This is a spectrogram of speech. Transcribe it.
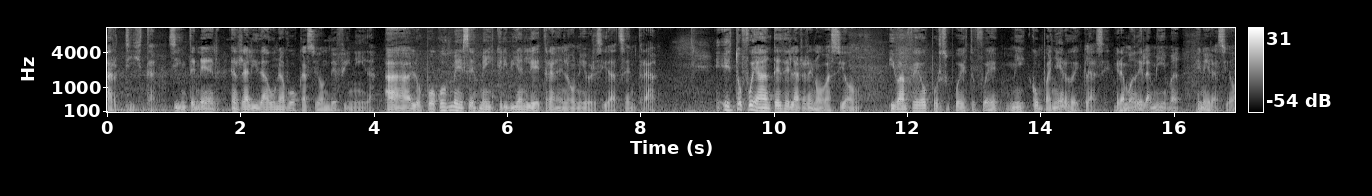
artista, sin tener en realidad una vocación definida. A los pocos meses me inscribí en letras en la Universidad Central. Esto fue antes de la renovación Iván Feo, por supuesto, fue mi compañero de clase. Éramos de la misma generación.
